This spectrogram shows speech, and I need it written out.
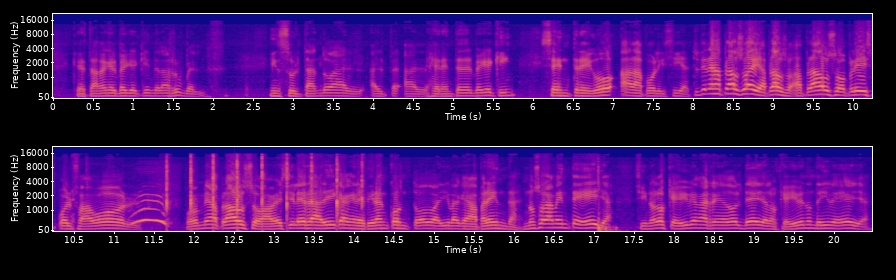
que estaba en el Burger King de la Rubel, insultando al, al, gerente del Burger King, se entregó a la policía. ¿Tú tienes aplauso ahí? Aplauso, aplauso, please, por favor. Ponme aplauso, a ver si le radican y le tiran con todo allí para que aprenda. No solamente ella, sino los que viven alrededor de ella, los que viven donde vive ella.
